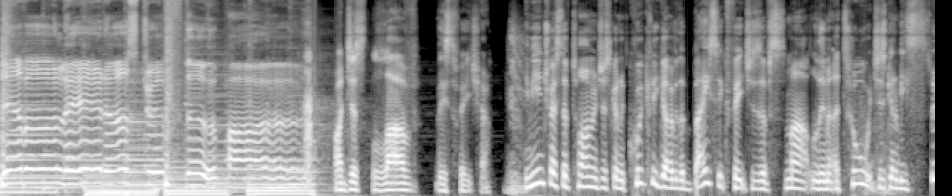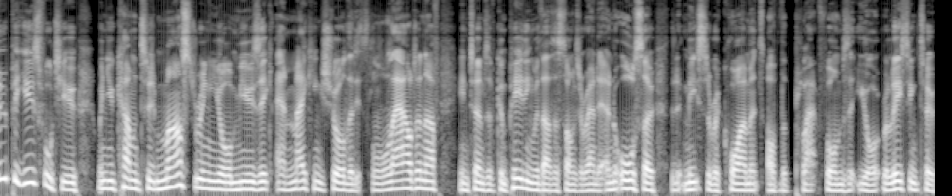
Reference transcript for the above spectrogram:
Never let us drift apart. I just love this feature. In the interest of time, I'm just going to quickly go over the basic features of Smart Limit, a tool which is going to be super useful to you when you come to mastering your music and making sure that it's loud enough in terms of competing with other songs around it and also that it meets the requirements of the platforms that you're releasing to.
